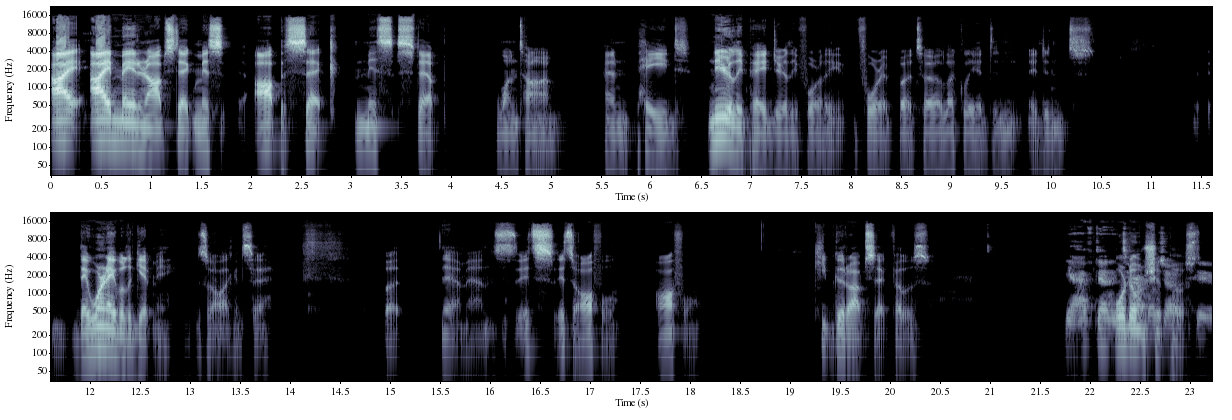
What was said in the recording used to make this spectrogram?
I I made an OPSEC miss OPSEC misstep one time and paid nearly paid dearly for the for it, but uh, luckily it didn't it didn't. They weren't able to get me. Is all I can say. But yeah, man, it's it's, it's awful, awful. Keep good OPSEC, fellas. Yeah, I've done Or don't shitpost. too.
